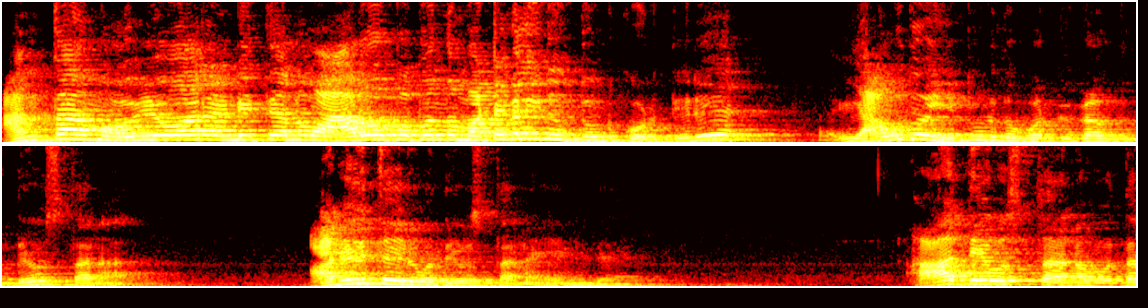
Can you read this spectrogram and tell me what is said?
ಅಂಥ ಅವ್ಯವಹಾರ ನಡೀತೆ ಅನ್ನೋ ಆರೋಪ ಬಂದ ಮಠಗಳಿಗೆ ನೀವು ದುಡ್ಡು ಕೊಡ್ತೀರಿ? ಯಾವುದೋ ಹಿಂದುಳಿದ ವರ್ಗಗಳ ದೇವಸ್ಥಾನ, ಆಡಳಿತ ಇರುವ ದೇವಸ್ಥಾನ ಏನಿದೆ? ಆ ದೇವಸ್ಥಾನದ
